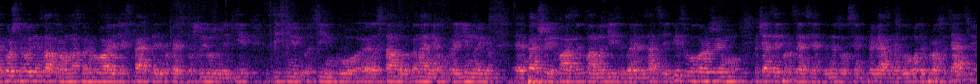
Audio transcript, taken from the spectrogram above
Також сьогодні-завтра у нас перебувають експерти Європейського Союзу, які здійснюють оцінку е, стану виконання Україною е, першої фази плану дій з лібералізації візового режиму. Хоча цей процес якби не зовсім прив'язаний до угоди про асоціацію,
